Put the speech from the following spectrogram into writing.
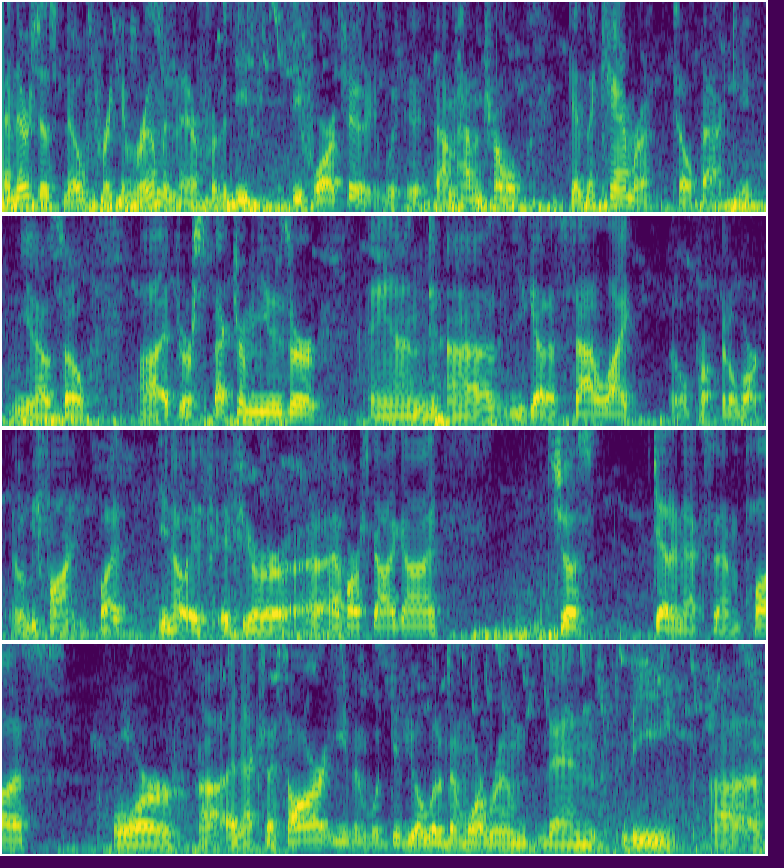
and there's just no freaking room in there for the D, D4R2. I'm having trouble getting the camera tilt back, you, you know. So uh, if you're a Spektrum user, and uh, you got a satellite, it'll it'll work. It'll be fine. But you know, if if you're a FrSky guy, just get an XM Plus or uh, an XSR. Even would give you a little bit more room than the uh,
